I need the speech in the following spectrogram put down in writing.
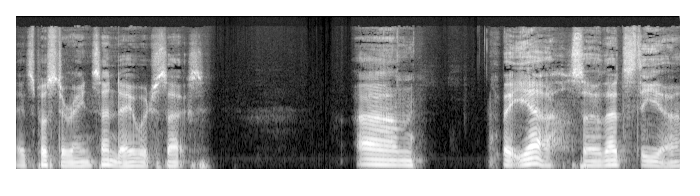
it's supposed to rain Sunday, which sucks. Um, but yeah, so that's the uh,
